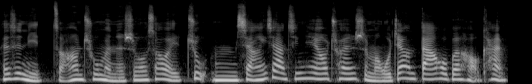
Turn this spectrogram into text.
但是你早上出门的时候，稍微注嗯想一下今天要穿什么，我这样搭会不会好看？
